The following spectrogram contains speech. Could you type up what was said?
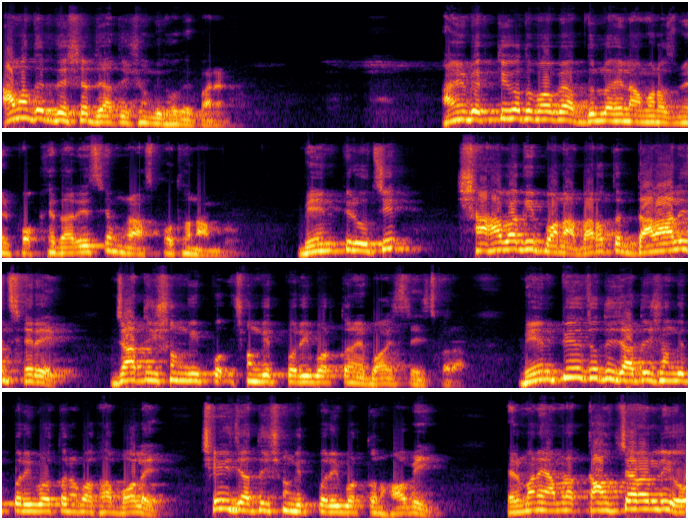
আমাদের দেশের জাতীয় সংগীত হতে পারে না। আমি ব্যক্তিগতভাবে আবদুল্লাহ আমান আজমের পক্ষে দাঁড়িয়েছি এবং রাজপথ নামবো। বিএনপির উচিত শাহবাগী পনা ভারতের দালালি ছেড়ে জাতীয় সংগীত সংগীত পরিবর্তনের ভয়েস করা। বিএনপিও যদি জাতীয় সংগীত পরিবর্তনের কথা বলে সেই জাতীয় সংগীত পরিবর্তন হবেই এর মানে আমরা কালচারালিও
